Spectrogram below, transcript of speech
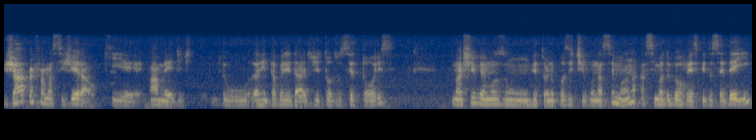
Já a performance geral, que é a média de do, da rentabilidade de todos os setores, nós tivemos um retorno positivo na semana, acima do Bovespa e do CDI,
